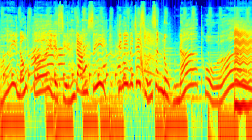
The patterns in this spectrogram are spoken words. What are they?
เฮ้ย น้องเตยอย่าเสียงดังสิ ที่นี่ไม่ใช่สวนสนุกนะโถเอ้ย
